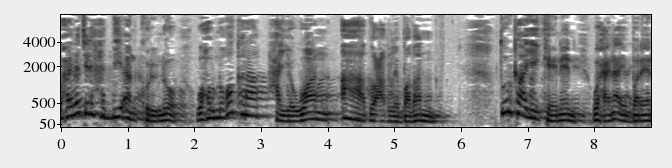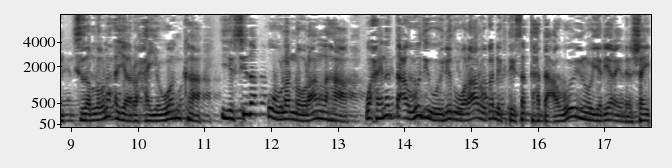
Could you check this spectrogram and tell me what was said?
Waxayna tidhi haddii aan korinno waxuu noqon karaa xayawaan aad u caqli badan duurka ayay keeneen waxaana ay bareen sida loola ciyaaro xayawaanka iyo sida uula noolaan lahaa waxayna dacawadii weyneed walaal uga dhigtay saddex dacawooyin oo yaryar ay dhashay.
